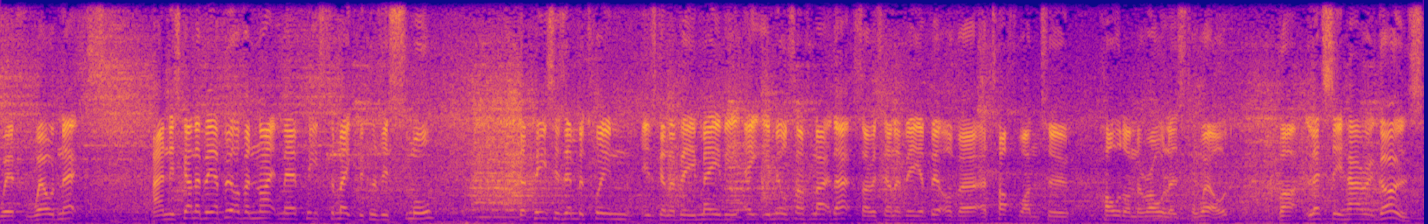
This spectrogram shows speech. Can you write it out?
with weld necks. And it's gonna be a bit of a nightmare piece to make because it's small. The pieces in between is gonna be maybe 80 mil, something like that. So it's gonna be a bit of a, a tough one to hold on the rollers to weld. But let's see how it goes.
